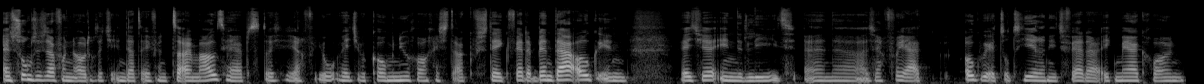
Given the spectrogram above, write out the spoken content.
En soms is daarvoor nodig dat je inderdaad even een time-out hebt. Dat je zegt van, joh, weet je, we komen nu gewoon geen steek verder. Ben daar ook in, weet je, in de lead. En zeg van, ja, ook weer tot hier en niet verder. Ik merk gewoon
